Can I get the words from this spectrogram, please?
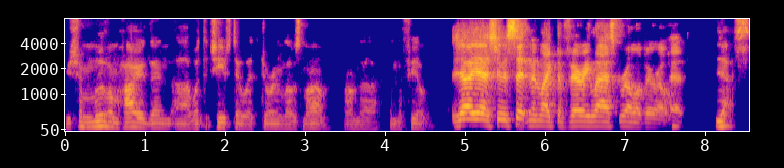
You should move them higher than uh, what the Chiefs did with Jordan Love's mom on the in the field. Yeah, yeah, she was sitting in like the very last row of Arrowhead. Yes,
